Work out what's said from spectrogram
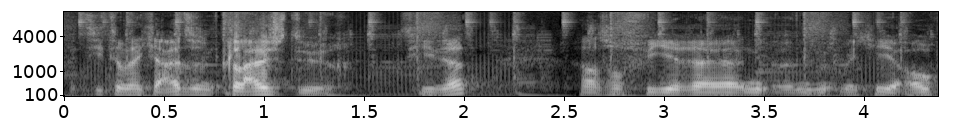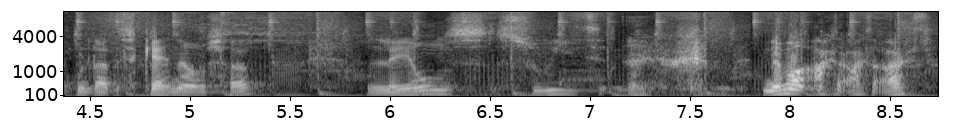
Het ziet er een beetje uit als een kluisdeur. Zie je dat? Alsof je hier eh, een beetje je oog moet laten scannen of zo. Leons Suite nummer 888.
